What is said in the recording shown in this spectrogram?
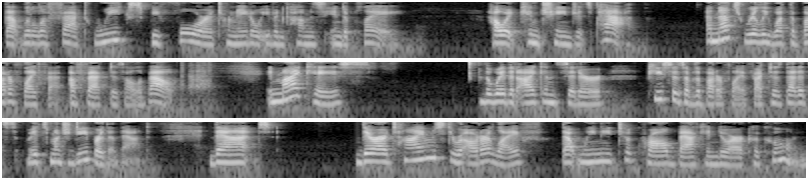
that little effect weeks before a tornado even comes into play, how it can change its path. And that's really what the butterfly effect is all about. In my case, the way that I consider pieces of the butterfly effect is that it's it's much deeper than that. That there are times throughout our life that we need to crawl back into our cocoon.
